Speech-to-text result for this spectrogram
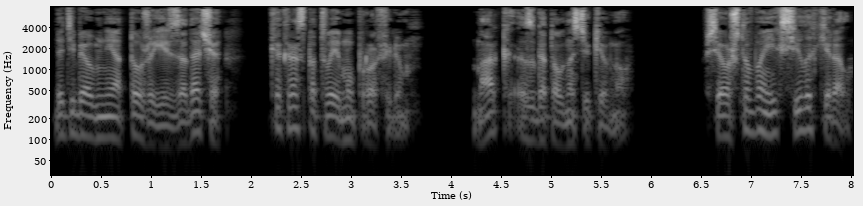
«Для тебя у меня тоже есть задача, как раз по твоему профилю. Марк с готовностью кивнул. Все, что в моих силах, Кирал.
